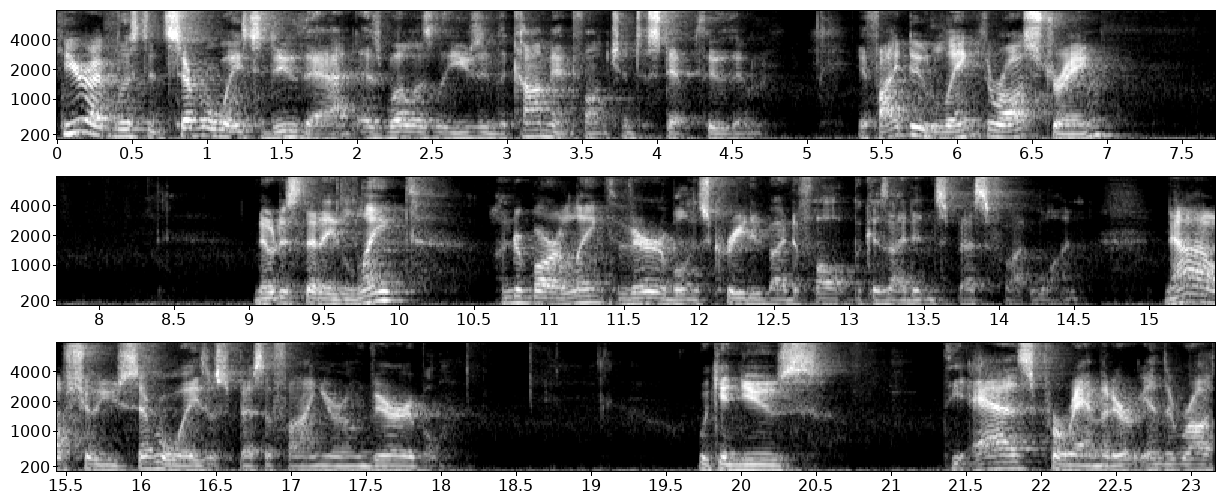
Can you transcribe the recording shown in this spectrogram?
Here I've listed several ways to do that, as well as using the comment function to step through them. If I do length raw string, notice that a length Underbar length variable is created by default because I didn't specify one. Now I'll show you several ways of specifying your own variable. We can use the as parameter in the raw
